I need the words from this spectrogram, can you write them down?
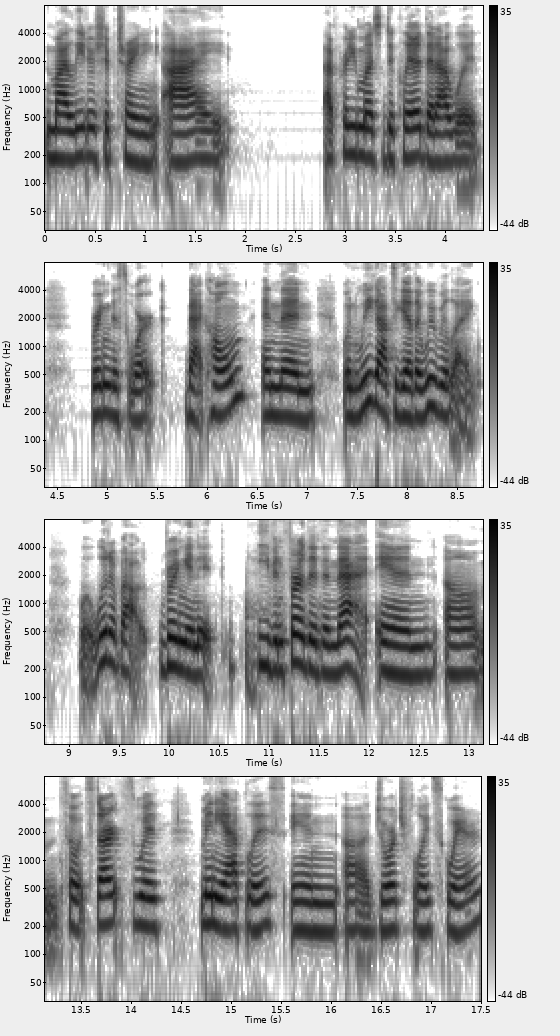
my leadership training, I I pretty much declared that I would bring this work back home. And then when we got together, we were like, well, what about bringing it even further than that? And um, so it starts with Minneapolis in uh, George Floyd Square.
